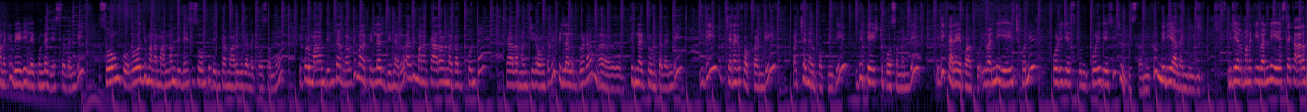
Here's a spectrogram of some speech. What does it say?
మనకి వేడి లేకుండా చేస్తుందండి. సోంపు రోజు మనం అన్నం తినేసి సోంపు తింటాం అరుగుదల కోసము. ఇప్పుడు మనం తింటాం కాబట్టి మన పిల్లలు తినరు. అది మనం కారంలో కలుపుకుంటే చాలా మంచిగా ఉంటుంది. పిల్లలకు కూడా తిన్నట్టు ఉంటుందండి. ఇది శనగపప్పు అండి. పచ్చెనగపప్పు ఇది. ఇది టేస్ట్ కోసం అండి ఇది కరివేపాకు ఇవన్నీ వేయించుకొని పొడి చేసుకుని పొడి చేసి చూపిస్తాను మీకు. మిరియాలండి ఇవి. మిరియాలు మనకి ఇవన్నీ వేస్తే కారం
